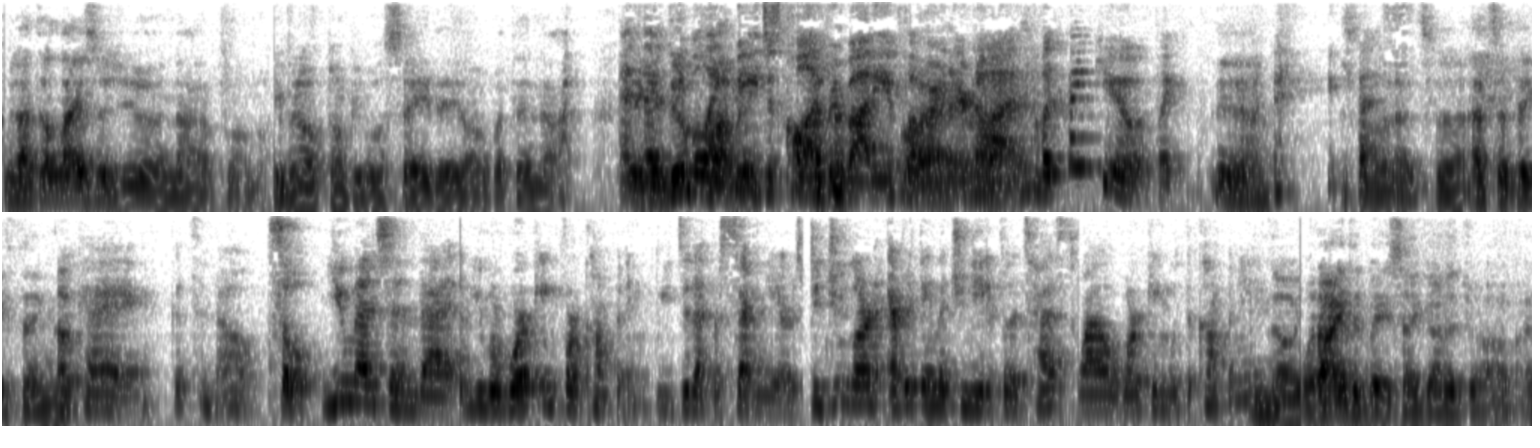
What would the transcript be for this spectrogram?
Without the license, you're not a plumber. Even though some people say they are, but they're not. And they then can do people like me just call everybody a plumber. Right, They're not. right. Like, thank you. Like, Yeah. Yes. So that's a, that's a big thing. Okay, good to know. So you mentioned that you were working for a company. You did that for seven years. Did you learn everything that you needed for the test while working with the company? No, what I did basically, I got a job I,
